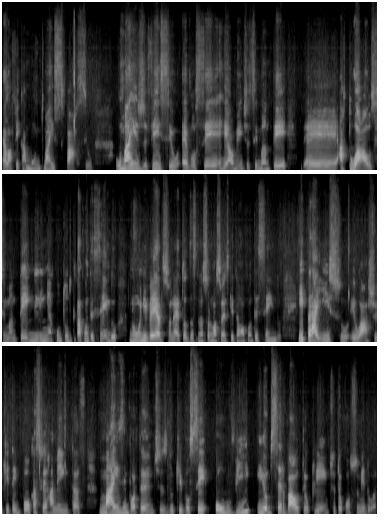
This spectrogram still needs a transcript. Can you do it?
ela fica muito mais fácil. O mais difícil é você realmente se manter é, atual, se manter em linha com tudo que está acontecendo no universo, né? Todas as transformações que estão acontecendo. E para isso, eu acho que tem poucas ferramentas mais importantes do que você ouvir e observar o teu cliente, o teu consumidor.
